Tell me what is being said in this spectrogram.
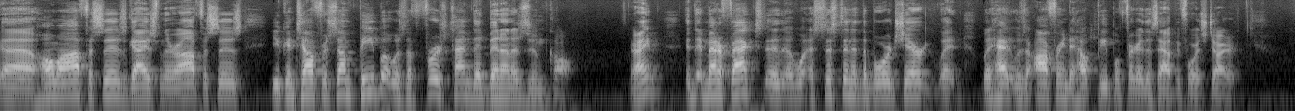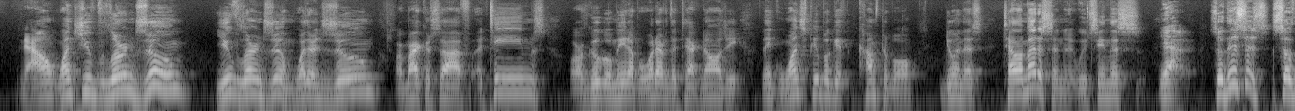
uh, home offices, guys from their offices. You can tell for some people it was the first time they'd been on a Zoom call, right? Matter of fact, uh, the assistant at the board chair had, was offering to help people figure this out before it started. Now, once you've learned Zoom, you've learned Zoom, whether it's Zoom or Microsoft Teams or Google Meetup or whatever the technology. I think once people get comfortable doing this, telemedicine, we've seen this. Yeah. So this is so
